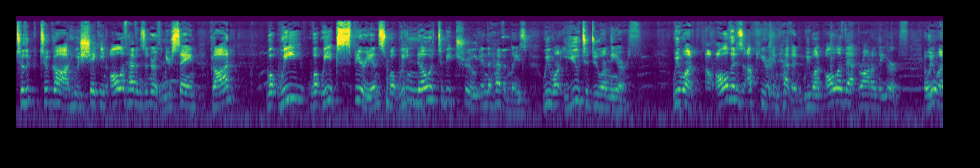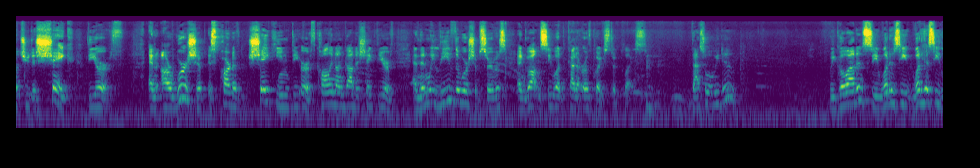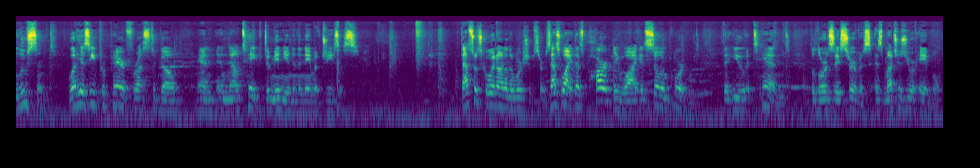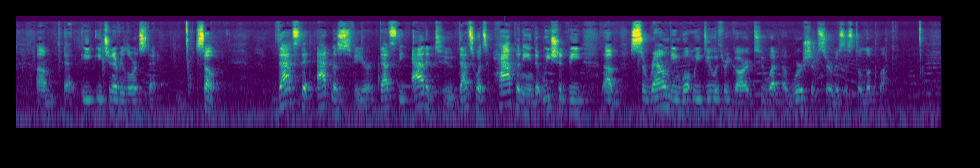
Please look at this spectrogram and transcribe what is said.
to the to God who is shaking all of heavens and earth, and you're saying, God, what we what we experience, what we know to be true in the heavenlies, we want you to do on the earth. We want all that is up here in heaven, we want all of that brought on the earth. And we want you to shake the earth. And our worship is part of shaking the earth, calling on God to shake the earth. And then we leave the worship service and go out and see what kind of earthquakes took place. That's what we do. We go out and see what, is he, what has He loosened? What has He prepared for us to go and, and now take dominion in the name of Jesus? That's what's going on in the worship service. That's why that's partly why it's so important that you attend the Lord's Day service as much as you are able um, each and every Lord's Day. So, that's the atmosphere, that's the attitude, that's what's happening that we should be um, surrounding what we do with regard to what a worship service is to look like.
